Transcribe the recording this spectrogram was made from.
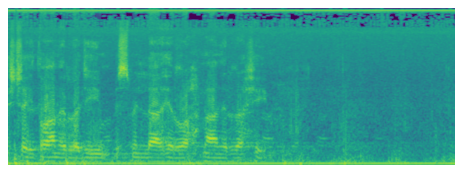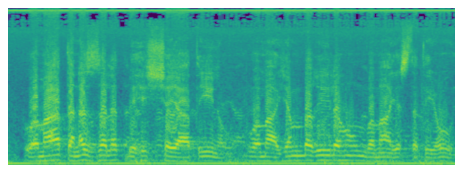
من الشيطان الرجيم. بسم الله الرحمن الرحيم. وما تنزلت به الشياطين وما ينبغي لهم وما يستطيعون.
